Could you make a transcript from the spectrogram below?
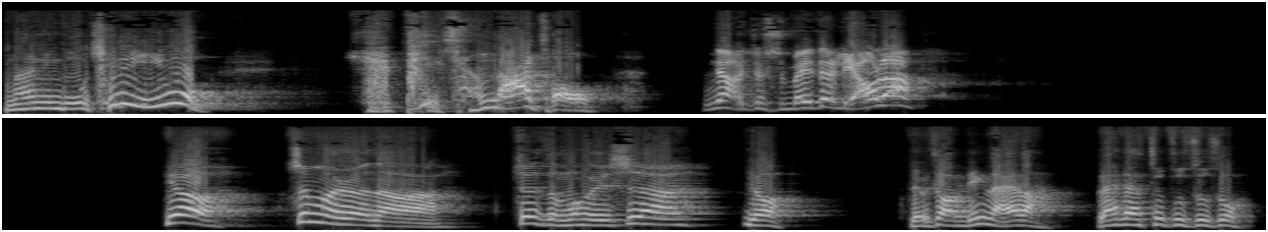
那你母亲的遗物也别想拿走。那就是没得聊了。哟，这么热闹啊，这怎么回事啊？哟，刘少，您来了，来来，坐坐坐坐。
